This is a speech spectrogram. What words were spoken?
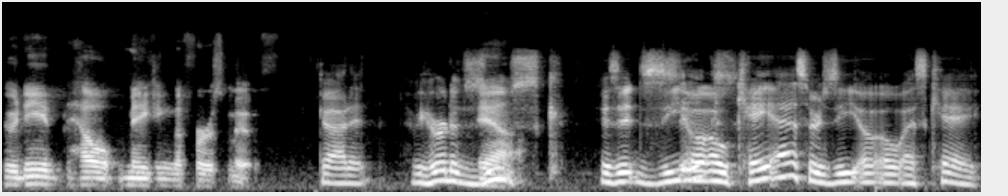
who need help making the first move. Got it. Have you heard of Yeah. Is it Z O O K S or Z O O S K?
